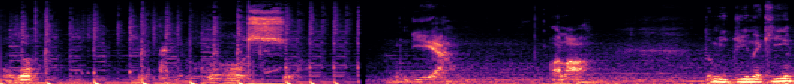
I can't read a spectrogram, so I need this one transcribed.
Mas ó, tá grosso. Yeah. Olha lá, ó. Tô medindo aqui.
